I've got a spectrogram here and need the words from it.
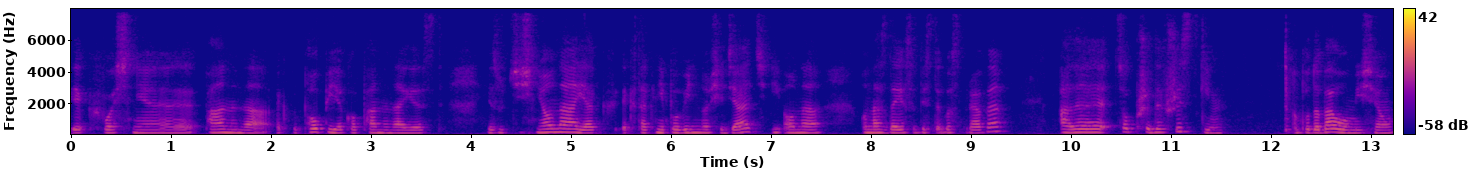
jak właśnie panna, jakby Poppy jako panna jest, jest uciśniona, jak, jak tak nie powinno się dziać i ona, ona zdaje sobie z tego sprawę. Ale co przede wszystkim podobało mi się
